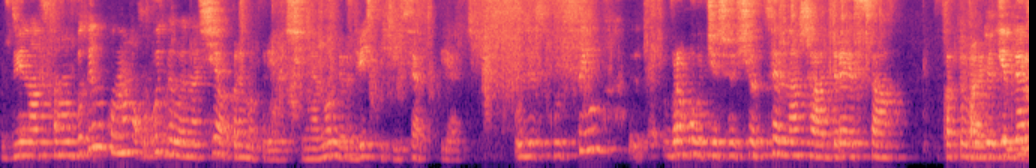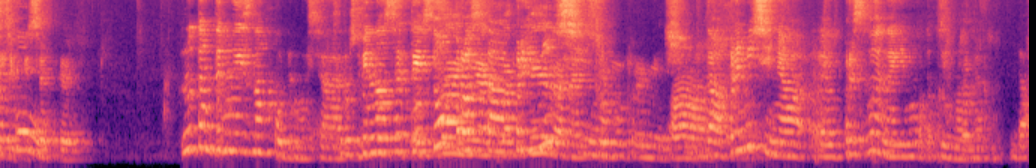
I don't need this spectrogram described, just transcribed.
в 12-му будинку, але виділено ще окреме приміщення, номер 255. У зв'язку з цим, враховуючи, що- це наша адреса, яка є ДРПО, ну там, де ми і знаходимося, 12-й дом, просто на приміщення. Да, приміщення е, присвоєно йому такий номер. Да.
